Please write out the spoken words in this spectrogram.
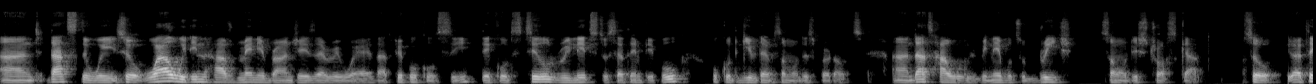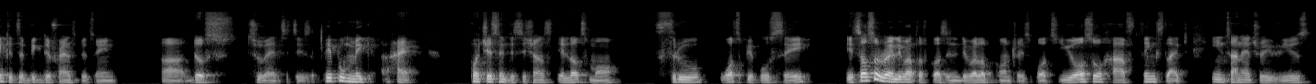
And that's the way. So while we didn't have many branches everywhere that people could see, they could still relate to certain people who could give them some of these products. And that's how we've been able to breach some of this trust gap. So I think it's a big difference between uh, those two entities. People make high purchasing decisions a lot more through what people say. It's also relevant, of course, in developed countries, but you also have things like internet reviews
